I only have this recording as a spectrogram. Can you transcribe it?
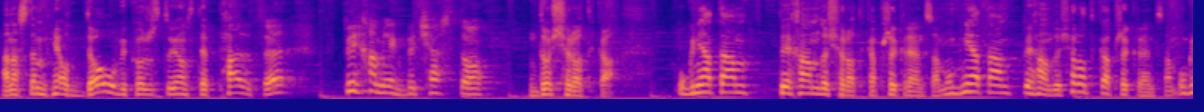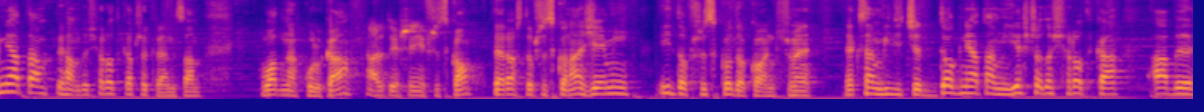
a następnie od dołu, wykorzystując te palce, wpycham jakby ciasto do środka. Ugniatam, pycham do środka, przekręcam. Ugniatam, pycham do środka, przekręcam. Ugniatam, pycham do środka, przekręcam. Ładna kulka, ale to jeszcze nie wszystko. Teraz to wszystko na ziemi i to wszystko dokończmy. Jak sam widzicie, dogniatam jeszcze do środka, aby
